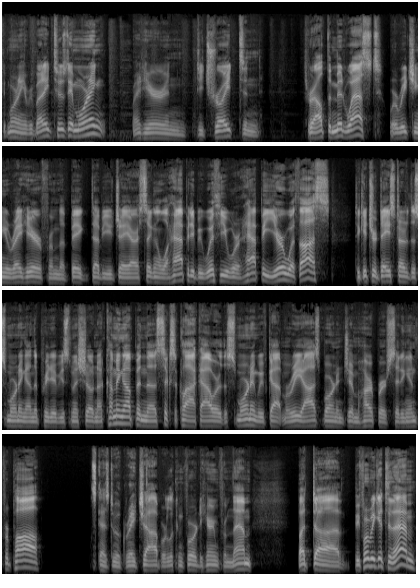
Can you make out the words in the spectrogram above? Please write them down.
Good morning, everybody. Tuesday morning, right here in Detroit and throughout the Midwest. We're reaching you right here from the big WJR signal. We're happy to be with you. We're happy you're with us to get your day started this morning on the Pre W. Smith Show. Now, coming up in the six o'clock hour this morning, we've got Marie Osborne and Jim Harper sitting in for Paul. These guys do a great job. We're looking forward to hearing from them. But uh, before we get to them,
